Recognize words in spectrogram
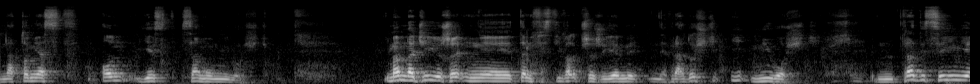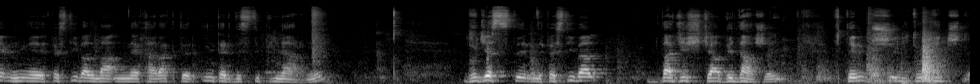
Natomiast On jest samą miłością. I mam nadzieję, że mm, ten festiwal przeżyjemy w radości i miłości. Mm, tradycyjnie mm, festiwal ma charakter interdyscyplinarny. 20 festiwal, 20 wydarzeń, w tym 3 liturgiczne.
